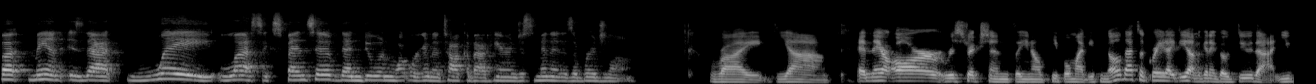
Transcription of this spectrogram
but man, is that way less expensive than doing what we're going to talk about here in just a minute as a bridge loan. Right. Yeah. And there are restrictions. You know, people might be thinking, oh, that's a great idea. I'm going to go do that. You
